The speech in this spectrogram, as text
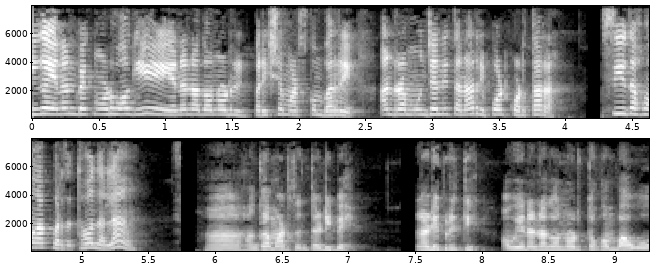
ಈಗ ಏನೇನು ಬೇಕು ನೋಡಿ ಹೋಗಿ ಏನೇನು ಅದಾವ ನೋಡ್ರಿ ಪರೀಕ್ಷೆ ಮಾಡ್ಸ್ಕೊಂಡ್ ಬರ್ರಿ. ಅಂದ್ರ ಮುಂಜಾನೆ ತನ ರಿಪೋರ್ಟ್ ಕೊಡ್ತಾರ. ಸೀದಾ ಹೋಗಕ್ ಬರ್ತೈತೆ ಹೌದಲ್ಲ? ಹಾ ಹಂಗೆ ಮಾಡ್ತೇನೆ ತಡಿಬೇ ನಡಿ ಪ್ರೀತಿ ಅವು ಏನೇನದ ನೋಡಿ ತಗೊಂಬ ಅವು.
